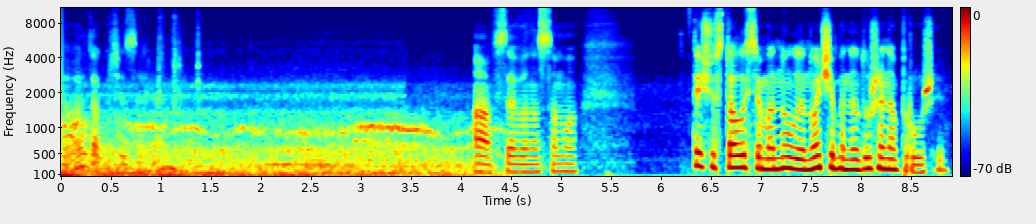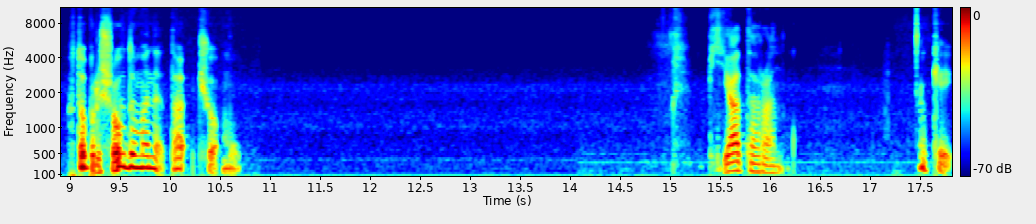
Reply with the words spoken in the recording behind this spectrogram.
Давай так ще заглянемо. А, все воно само. Те, що сталося минулої ночі, мене дуже напружує. Хто прийшов до мене та чому? П'ята ранку. Окей.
